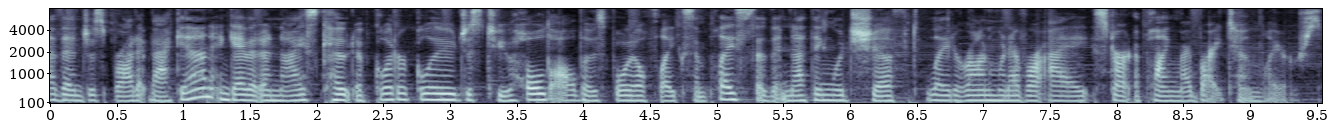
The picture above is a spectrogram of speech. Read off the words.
I then just brought it back in and gave it a nice coat of glitter glue just to hold all those foil flakes in place so that nothing would shift later on whenever I start applying my Brite Tone layers.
